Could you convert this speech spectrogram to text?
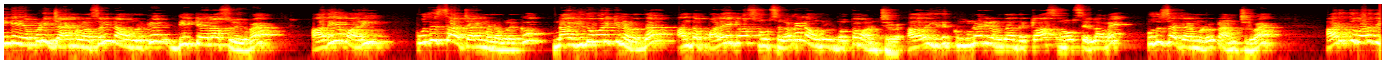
நீங்கள் எப்படி ஜாயின் பண்ணலாம் சொல்லி நான் உங்களுக்கு டீட்டெயிலாக சொல்லிடுவேன். அதே மாதிரி புதுசாக ஜாயின் பண்ணவங்களுக்கும் நான் இது வரைக்கும் நடந்த அந்த பழைய கிளாஸ் நோட்ஸ் எல்லாமே நான் உங்களுக்கு மொத்தமாக அனுப்பிச்சிருவேன். அதாவது இதுக்கு முன்னாடி நடந்த அந்த கிளாஸ் நோட்ஸ் எல்லாமே புதுசாக ஜாயின் பண்ணுறதுக்கு அனுப்பிச்சிடுவேன் அடுத்து வரது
